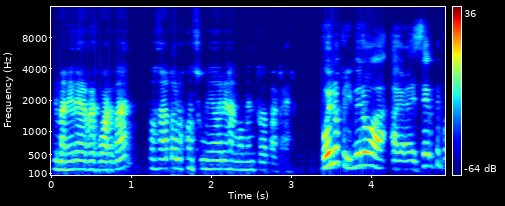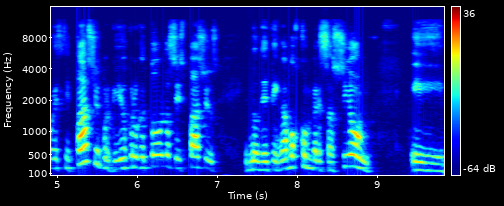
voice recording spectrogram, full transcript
de manera de resguardar los datos de los consumidores al momento de pagar. Bueno, primero agradecerte por este espacio, porque yo creo que todos los espacios en donde tengamos conversación eh,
